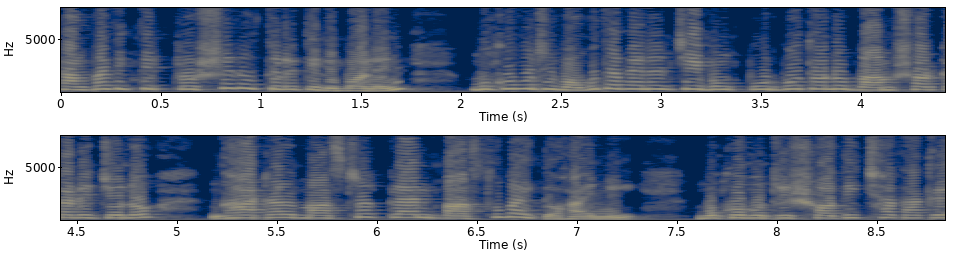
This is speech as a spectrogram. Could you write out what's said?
সাংবাদিকদের প্রশ্নের উত্তরে তিনি বলেন, মুখ্যমন্ত্রী মমতা ব্যানার্জি এবং পূর্বতন বাম সরকারের জন্য ঘাটাল মাস্টার প্ল্যান বাস্তবায়িত হয়নি। মুখ্যমন্ত্রীর সদিচ্ছা থাকলে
